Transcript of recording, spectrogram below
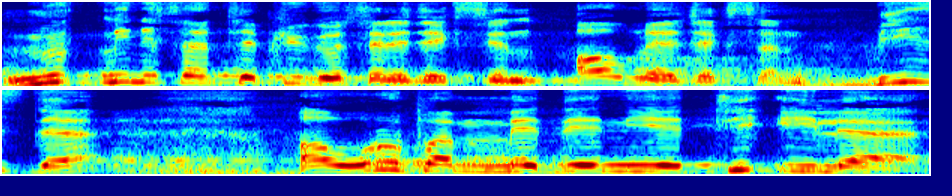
Mümin isen tepki göstereceksin, almayacaksın. Biz de Avrupa medeniyeti ile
